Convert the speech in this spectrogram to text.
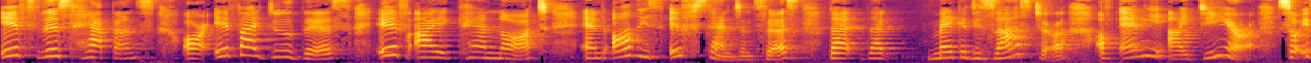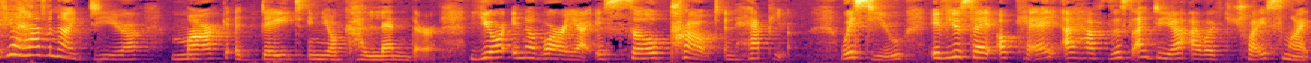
if this happens, or if I do this, if I cannot, and all these if sentences that, that make a disaster of any idea. So if you have an idea, mark a date in your calendar. Your inner warrior is so proud and happy with you if you say, okay, I have this idea, I will trace my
